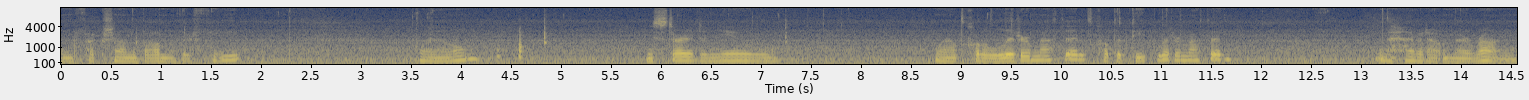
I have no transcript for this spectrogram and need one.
an infection on the bottom of their feet. Well, we started a new, well, it's called a litter method. It's called the deep litter method. And they have it out in their run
